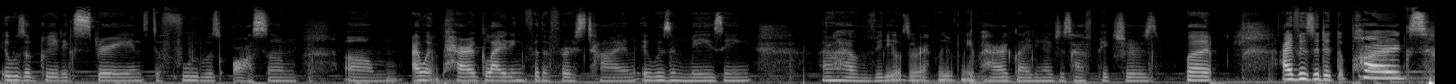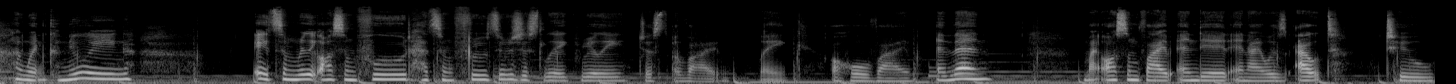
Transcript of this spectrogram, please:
It was a great experience. The food was awesome. Um, I went paragliding for the first time. It was amazing. I don't have videos directly of me paragliding, I just have pictures. But I visited the parks, I went canoeing, ate some really awesome food, had some fruits. It was just like really just a vibe, like a whole vibe. And then my awesome vibe ended, and I was out to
